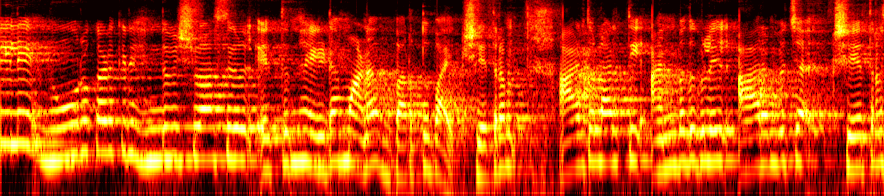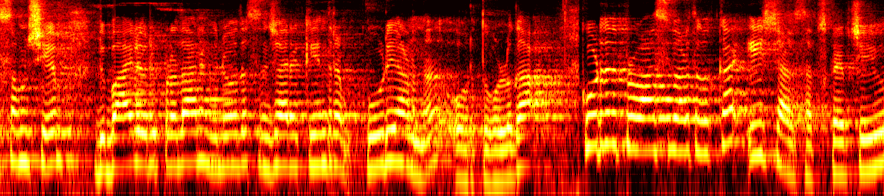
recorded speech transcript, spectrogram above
എയിലെ നൂറുകണക്കിന് ഹിന്ദു വിശ്വാസികൾ എത്തുന്ന ഇടമാണ് ബർത്തുബായ് ക്ഷേത്രം. ആയിരത്തി തൊള്ളായിരത്തി അൻപതുകളിൽ ആരംഭിച്ച ക്ഷേത്ര സമുച്ചയം ദുബായിലെ ഒരു പ്രധാന വിനോദസഞ്ചാര കേന്ദ്രം കൂടിയാണെന്ന് ഓർത്തുകൊള്ളുക. കൂടുതൽ പ്രവാസി വാർത്തകൾക്ക് ഈ ചാനൽ സബ്സ്ക്രൈബ് ചെയ്യൂ.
